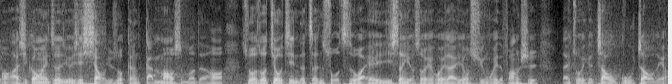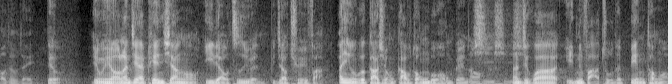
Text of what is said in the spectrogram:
哦，而且讲诶，就是有一些小，比如说可能感冒什么的哈，除了说就近的诊所之外，哎，医生有时候也会来用巡回的方式来做一个照顾照料，对不对？对。因为哦，咱现在偏乡哦，医疗资源比较缺乏，啊，因为个加上交通不方便哦，那这个引发组的病痛哦，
